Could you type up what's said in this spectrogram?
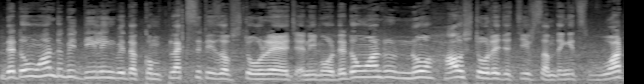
they don't want to be dealing with the complexities of storage anymore. They don't want to know how storage achieves something. It's what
